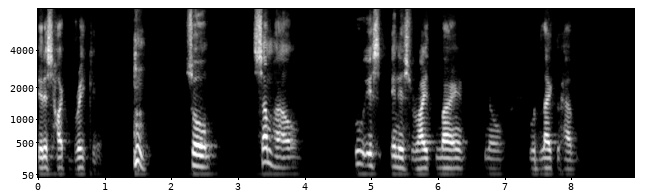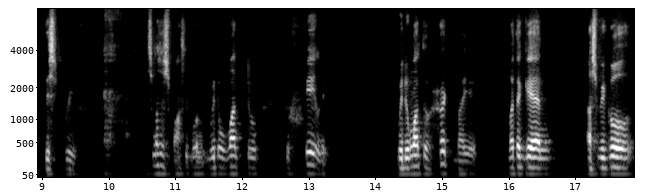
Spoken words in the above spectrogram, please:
It is heartbreaking. so somehow, who is in his right mind, you know, would like to have this grief? As much as possible, we don't want to, to feel it. We don't want to hurt by it. But again, as we go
